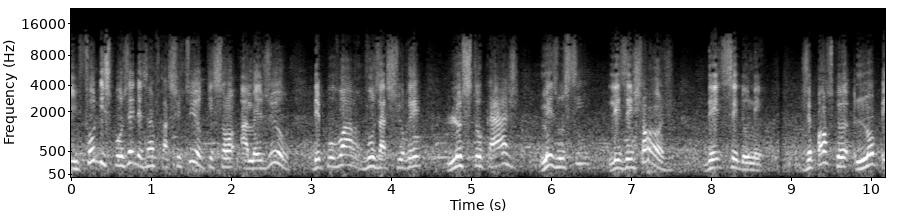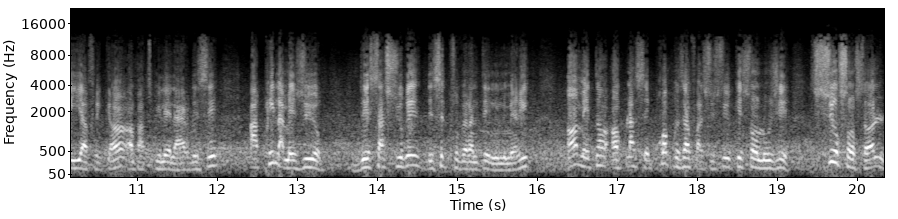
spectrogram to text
il faut disposer des infrastructures qui sont à mesure de pouvoir vous assurer le stockage, mais aussi les échanges de ces données. Je pense que nos pays africains, en particulier la RDC, a pris la mesure de s'assurer de cette souveraineté numérique en mettant en place ses propres infrastructures qui sont logées sur son sol,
